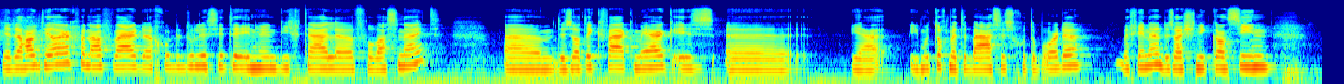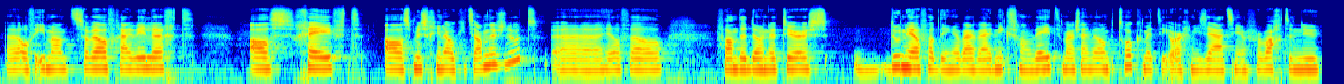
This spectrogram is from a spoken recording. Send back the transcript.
Ja, dat hangt heel erg vanaf waar de goede doelen zitten in hun digitale volwassenheid. Um, dus wat ik vaak merk is, uh, ja, je moet toch met de basis goed op orde beginnen. Dus als je niet kan zien uh, of iemand zowel vrijwillig als geeft, als misschien ook iets anders doet. heel veel van de donateurs doen heel veel dingen waar wij niks van weten, maar zijn wel betrokken met die organisatie en verwachten nu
